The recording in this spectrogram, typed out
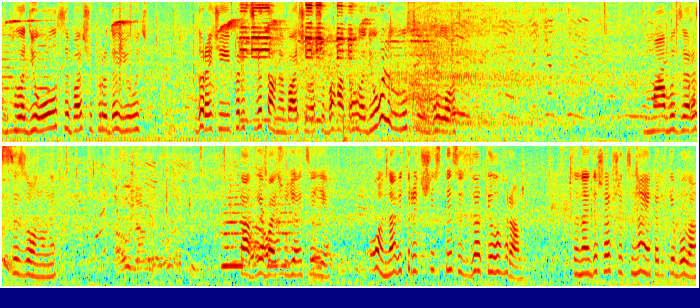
Там гладіолуси бачу продають. До речі, і перед святами бачила, що багато гладіолусів було. Мабуть, зараз сезон у них. Так, я бачу, яйця є. О, навіть 36 тисяч за кілограм. Це найдешевша ціна, яка тільки була.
